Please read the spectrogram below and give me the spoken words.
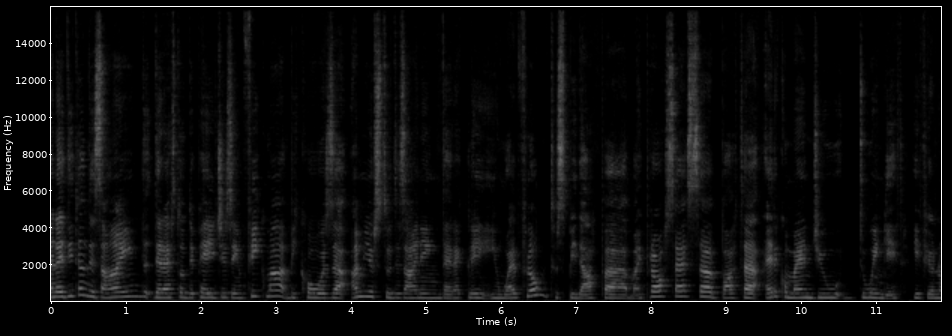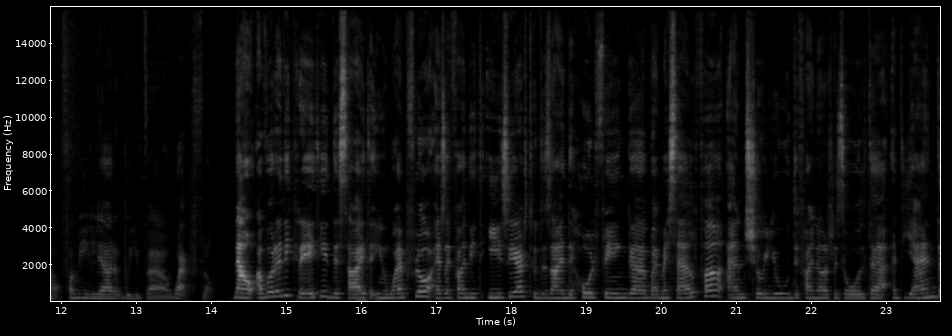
and I didn't design the rest of the pages in Figma because uh, I'm used to designing directly in Webflow to speed up uh, my process uh, but uh, I recommend you doing it if you're not familiar with uh, Webflow. Now, I've already created the site in Webflow as I find it easier to design the whole thing uh, by myself uh, and show you the final result uh, at the end.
